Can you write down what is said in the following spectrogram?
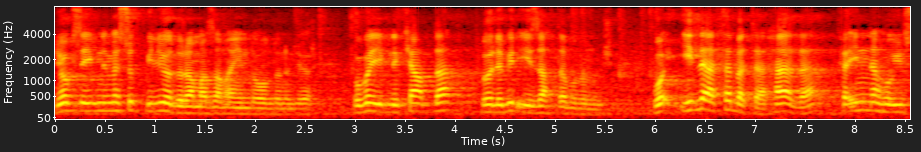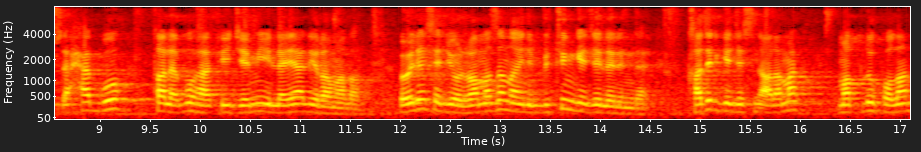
Yoksa İbn Mesud biliyordu Ramazan ayında olduğunu diyor. Ubey İbn Ka'b da böyle bir izahta bulunmuş. وَإِذَا ثَبَتَ هَذَا فَإِنَّهُ يُسْتَحَبُّ طَلَبُهَا فِي جَمِيعِ لَيَالِ Ramazan. Öyleyse diyor Ramazan ayının bütün gecelerinde Kadir gecesini aramak matluk olan,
